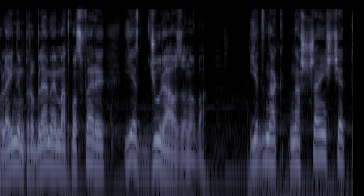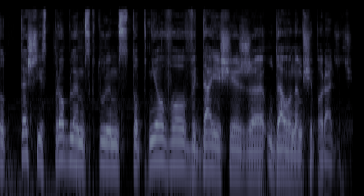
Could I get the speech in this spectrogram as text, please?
Kolejnym problemem atmosfery jest dziura ozonowa. Jednak na szczęście to też jest problem, z którym stopniowo wydaje się, że udało nam się poradzić.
